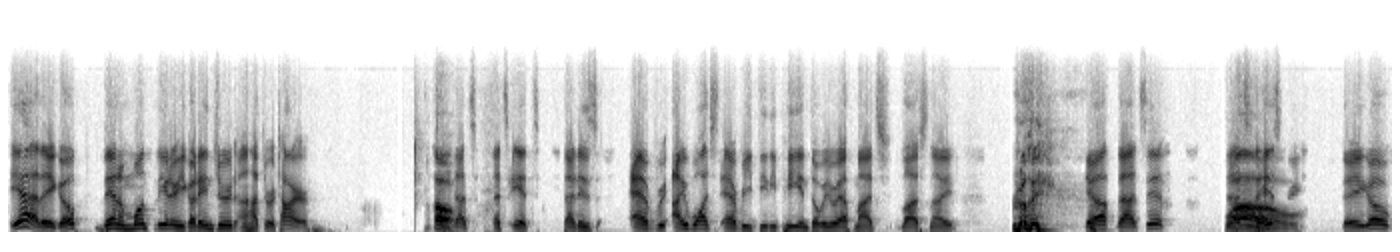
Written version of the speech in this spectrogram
Yeah, there you go. Then a month later, he got injured and had to retire. Oh, That's that's it. That is every. I watched every DDP and WF match last night. really? Yeah, that's it. That's the history. wow. There you go.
